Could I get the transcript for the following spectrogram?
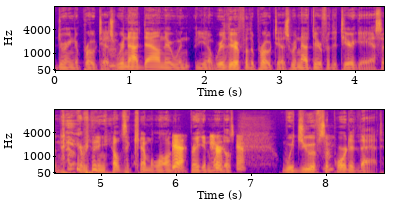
during the protest. We're not down there when you know we're there for the protest. We're not there for the tear gas and everything else that came along yeah, and breaking sure, windows. Yeah. Would you have supported that?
